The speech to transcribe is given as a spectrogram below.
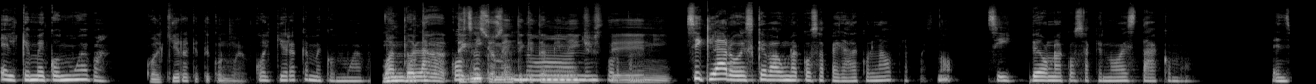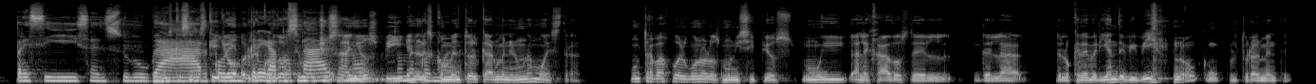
El que me conmueva. Cualquiera que te conmueva. Cualquiera que me conmueva. No Cuando la cosa sucede- técnicamente que también No, no hecho ni... Sí, claro, es que va una cosa pegada con la otra, pues no. Sí, veo una cosa que no está como en- precisa en su Pero lugar. es que sabes que yo entrega recuerdo hace total, muchos no- años vi no en el conmueve. convento del Carmen en una muestra un trabajo de alguno de los municipios muy alejados del, de, la, de lo que deberían de vivir, ¿no? Como culturalmente.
